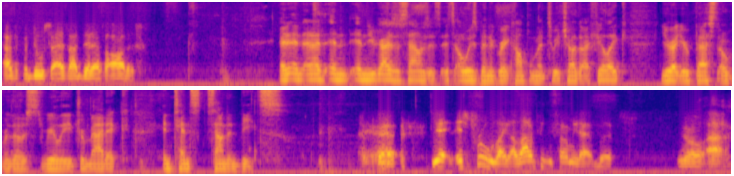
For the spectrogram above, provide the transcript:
as a producer as I did as an artist. And and and I, and, and you guys' sounds it's it's always been a great compliment to each other. I feel like you're at your best over those really dramatic, intense sounding beats. yeah, it's true. Like a lot of people tell me that, but you know, I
